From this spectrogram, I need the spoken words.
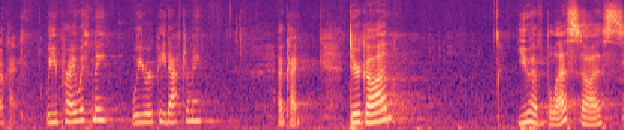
Okay. Will you pray with me? Will you repeat after me? Okay. Dear God, you have blessed us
